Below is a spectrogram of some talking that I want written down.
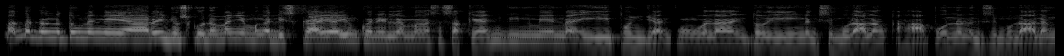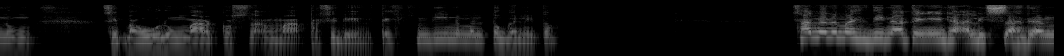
Matagal na itong nangyayari. Diyos ko naman, yung mga diskaya, yung kanilang mga sasakyan, hindi naman yan maiipon dyan. Kung wala ito, eh, nagsimula lang kahapon, na nagsimula lang nung si Pangulong Marcos na ang presidente. Hindi naman to ganito. Sana naman hindi natin inaalis sa ng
